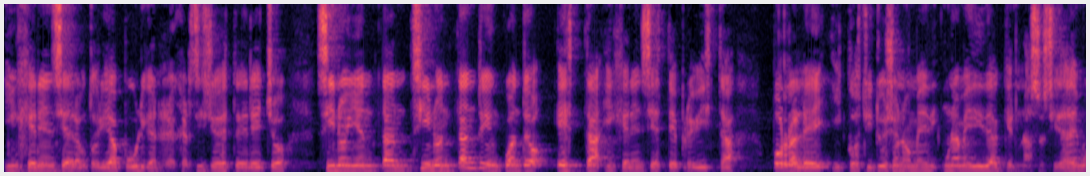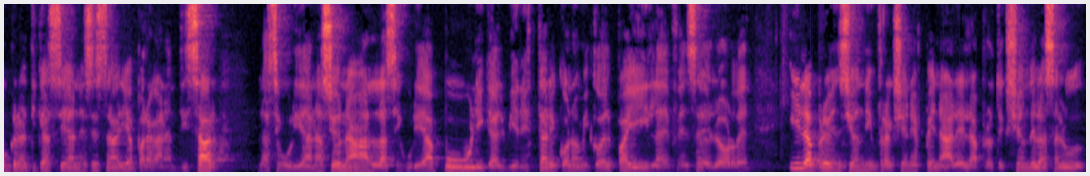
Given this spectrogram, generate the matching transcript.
injerencia de la autoridad pública en el ejercicio de este derecho, sino, en, tanto y en cuanto esta injerencia esté prevista por la ley y constituye una medida que en una sociedad democrática sea necesaria para garantizar la seguridad nacional, la seguridad pública, el bienestar económico del país, la defensa del orden y la prevención de infracciones penales, la protección de la salud,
